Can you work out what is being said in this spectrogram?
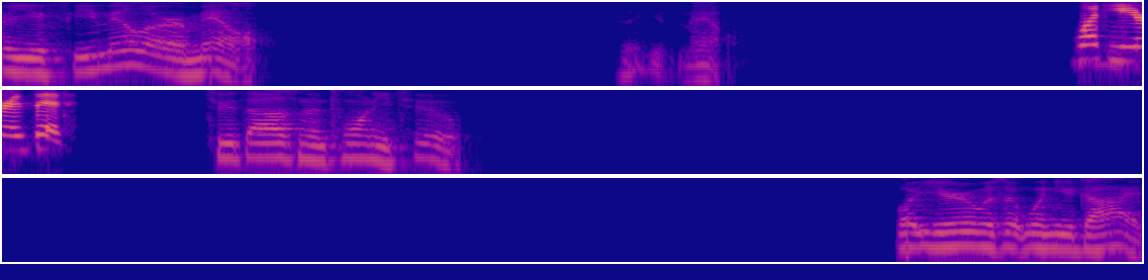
Are you female or a male? I think he's male. What year is it? 2022. What year was it when you died?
